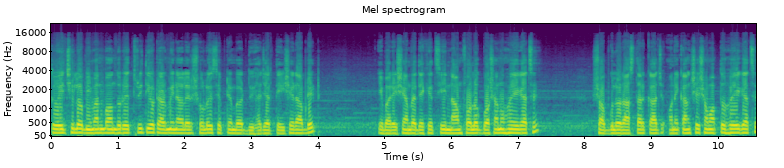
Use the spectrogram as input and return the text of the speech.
তো এই ছিল বিমানবন্দরের তৃতীয় টার্মিনালের ষোলোই সেপ্টেম্বর দুই আপডেট। এবার এসে আমরা দেখেছি নাম ফলক বসানো হয়ে গেছে। সবগুলো রাস্তার কাজ অনেকাংশে সমাপ্ত হয়ে গেছে।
